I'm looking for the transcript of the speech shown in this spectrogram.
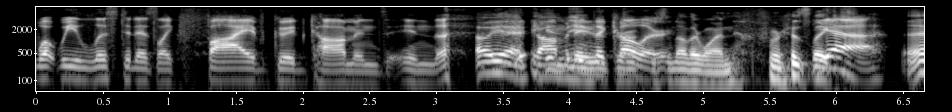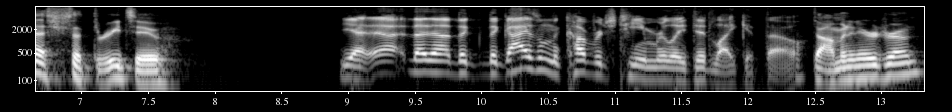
what we listed as like five good commons in the oh yeah, in- in, the color. is another one. Like, yeah, eh, it's just a three two. yeah. Uh, the, the the guys on the coverage team really did like it though. Dominator drone.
